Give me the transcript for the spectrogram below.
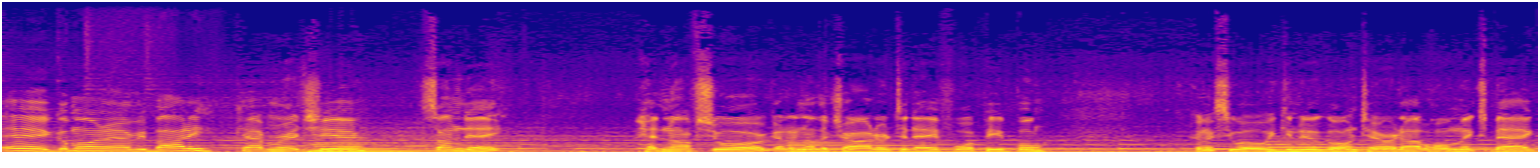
Hey, good morning everybody. Captain Rich here. Sunday. Heading offshore. Got another charter today, four people. Gonna see what we can do, go and tear it up, whole mixed bag.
